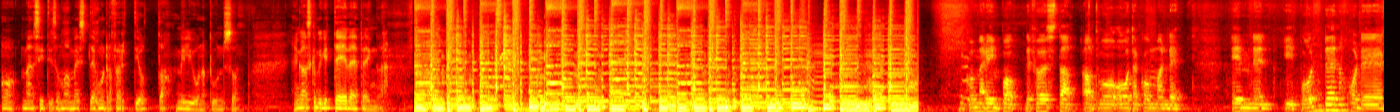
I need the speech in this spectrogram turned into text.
och Man City som har mest det är 148 miljoner pund så det är ganska mycket TV-pengar. Vi kommer in på det första av två återkommande ämnen i podden och det är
